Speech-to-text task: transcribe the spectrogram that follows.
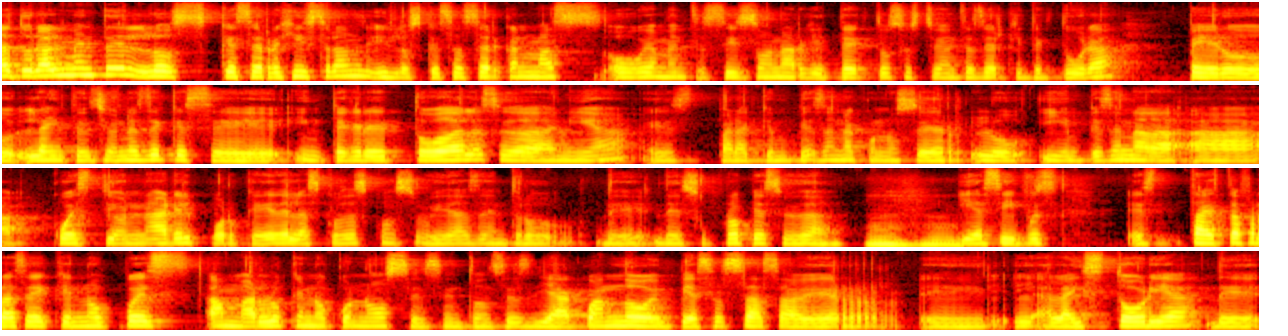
Naturalmente, los que se registran y los que se acercan más, obviamente sí son arquitectos, estudiantes de arquitectura, pero la intención es de que se integre toda la ciudadanía es para que empiecen a conocerlo y empiecen a, cuestionar el porqué de las cosas construidas dentro de, su propia ciudad. Y así pues está esta frase de que no puedes amar lo que no conoces. Entonces ya cuando empiezas a saber eh, la, historia de,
